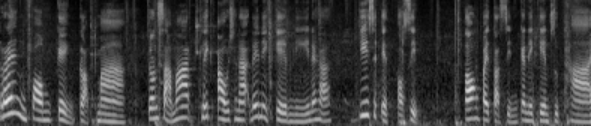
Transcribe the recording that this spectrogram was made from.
เร่งฟอร์มเก่งกลับมา จนสามารถพลิกเอาชนะได้ในเกมนี้นะคะ 21 ต่อ 10 ต้องไปตัดสินกันในเกมสุดท้าย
